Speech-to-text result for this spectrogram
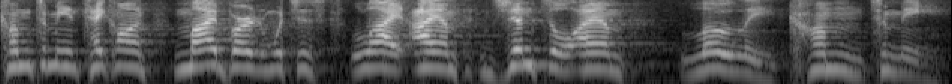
Come to me and take on my burden, which is light. I am gentle. I am lowly. Come to me.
